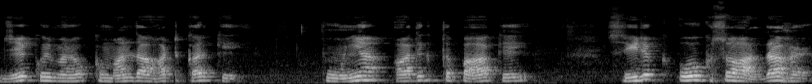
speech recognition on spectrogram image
ਜੇ ਕੋਈ ਮਨੁੱਖ ਮਨ ਦਾ ਹਟ ਕਰਕੇ ਧੂਣੀਆਂ ਆਦਿਕ ਤਪਾ ਕੇ ਸਰੀਰਕ ਓਖ ਸਹਾਰਦਾ ਹੈ,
